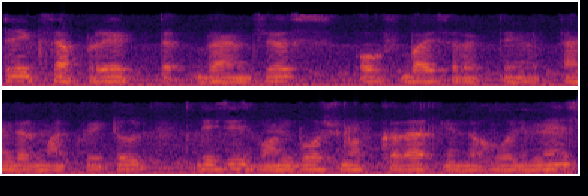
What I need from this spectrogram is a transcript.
Take separate branches of by selecting rectangle marquee tool this is one portion of color in the whole image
